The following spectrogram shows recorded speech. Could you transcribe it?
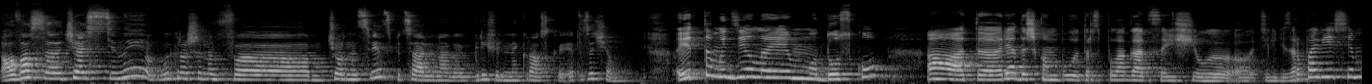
А у вас э, часть стены выкрашена в э, черный цвет специально грифельной краской. Это зачем? Это мы делаем доску. А, рядышком будет располагаться еще э, телевизор повесим.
